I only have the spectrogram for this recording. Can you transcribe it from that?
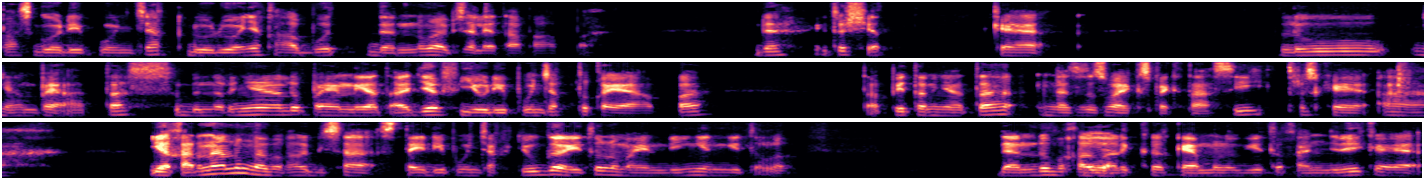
pas gue di puncak, dua-duanya kabut dan lu nggak bisa lihat apa-apa. Udah, itu shit. Kayak lu nyampe atas, sebenarnya lu pengen lihat aja view di puncak tuh kayak apa, tapi ternyata nggak sesuai ekspektasi, terus kayak ah, ya karena lu nggak bakal bisa stay di puncak juga, itu lumayan dingin gitu loh. Dan lu bakal Iya. balik ke camp lu gitu kan, jadi kayak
